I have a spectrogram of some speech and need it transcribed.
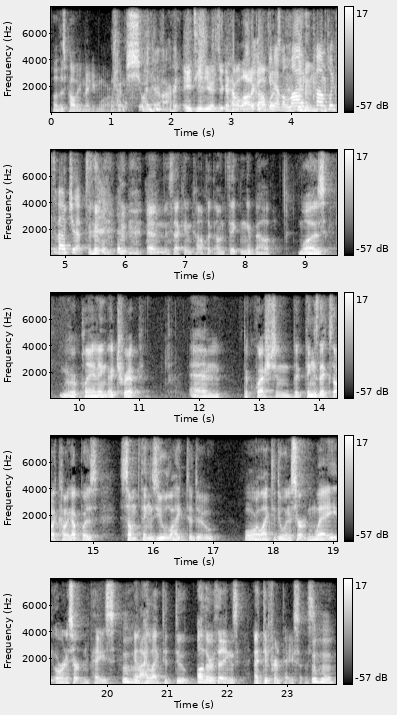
Oh, there's probably many more. I'm sure there are. 18 years, you can have a lot of conflicts. you can have a lot of conflicts about trips. and the second conflict I'm thinking about was we were planning a trip, and the question, the things that started coming up was some things you like to do, or Mm-hmm. like to do in a certain way or in a certain pace, and I like to do other things at different paces. Mm-hmm.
